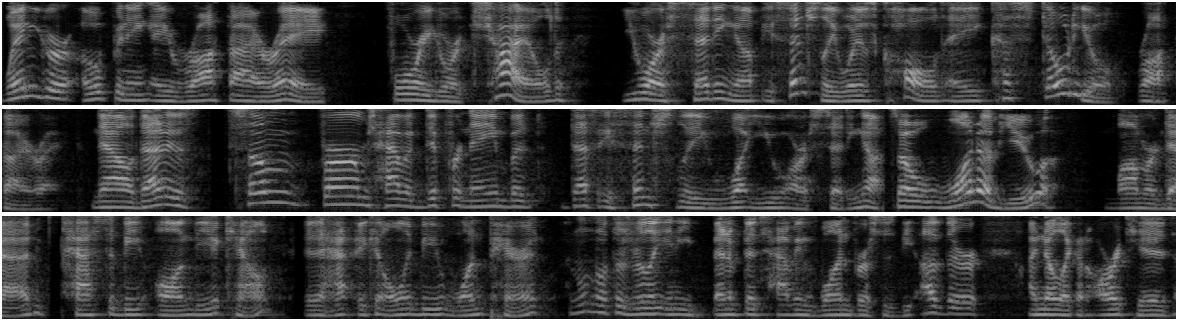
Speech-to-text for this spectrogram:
when you're opening a roth ira for your child you are setting up essentially what is called a custodial Roth IRA. Now, that is some firms have a different name, but that's essentially what you are setting up. So, one of you, mom or dad, has to be on the account. It, ha- it can only be one parent. I don't know if there's really any benefits having one versus the other. I know, like on our kids,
